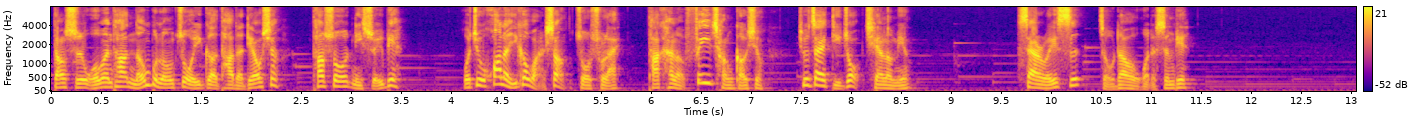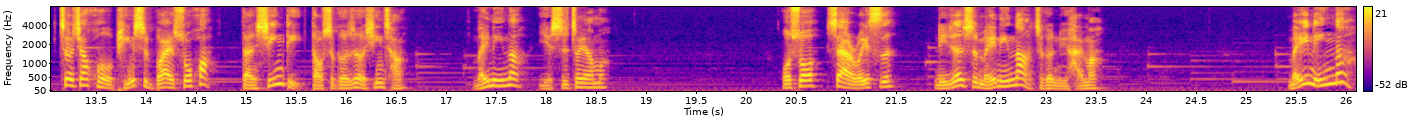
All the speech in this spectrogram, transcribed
当时我问他能不能做一个他的雕像，他说你随便。我就花了一个晚上做出来，他看了非常高兴，就在底座签了名。塞尔维斯走到我的身边，这家伙平时不爱说话，但心底倒是个热心肠。梅琳娜也是这样吗？我说：“塞尔维斯，你认识梅琳娜这个女孩吗？”梅琳娜，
